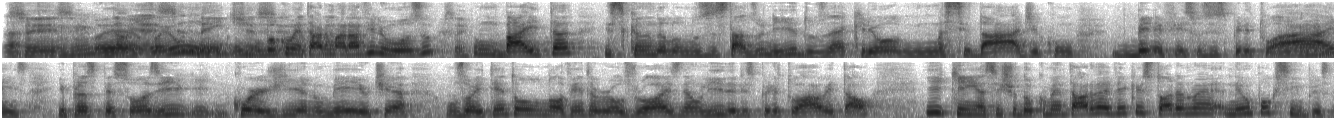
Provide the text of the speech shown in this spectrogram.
Né? Sim, sim. É, Não, é foi um, um documentário, documentário, maravilhoso, sim. um baita escândalo nos Estados Unidos, né? Criou uma cidade com benefícios espirituais uhum. e para as pessoas e, e corgia no meio, tinha uns 80 ou 90 Rolls Royce, né? Um líder espiritual e tal. E quem assiste o documentário vai ver que a história não é nem um pouco simples.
